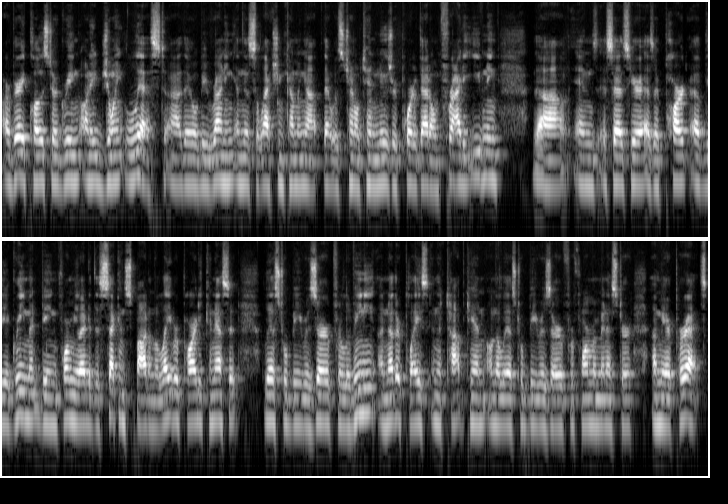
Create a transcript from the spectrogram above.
are very close to agreeing on a joint list. Uh, they will be running in this election coming up. That was Channel 10 News reported that on Friday evening. Uh, and it says here, as a part of the agreement being formulated, the second spot on the Labor Party Knesset list will be reserved for Livni. Another place in the top 10 on the list will be reserved for former Minister Amir Peretz.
